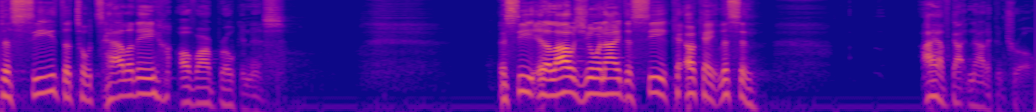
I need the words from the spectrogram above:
to see the totality of our brokenness. And see, it allows you and I to see, okay, listen, I have gotten out of control.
